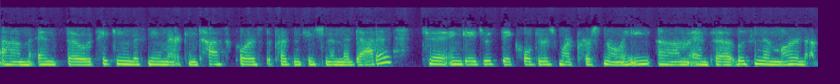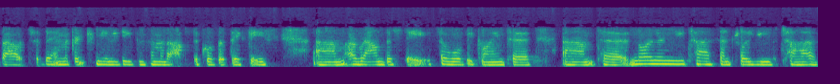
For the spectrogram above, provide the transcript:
Um, and so, taking this new American Task Force, the presentation, and the data to engage with stakeholders more personally um, and to listen and learn about the immigrant communities and some of the obstacles that they face um, around the state. So we'll be going to um, to northern Utah, central Utah,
